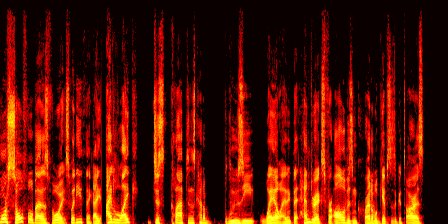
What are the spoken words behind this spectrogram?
more soulful about his voice. What do you think? I, I like just Clapton's kind of bluesy wail. I think that Hendrix, for all of his incredible gifts as a guitarist,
